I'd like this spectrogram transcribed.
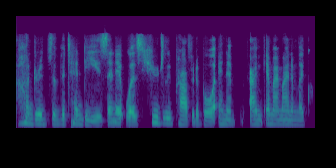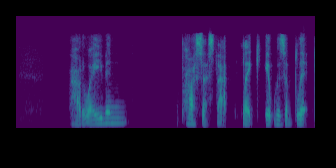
hundreds of attendees and it was hugely profitable and in, I'm, in my mind i'm like how do I even process that? Like it was a blip.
